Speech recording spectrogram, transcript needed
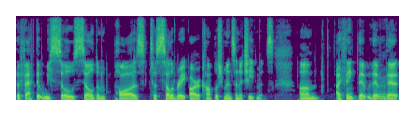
the fact that we so seldom pause to celebrate our accomplishments and achievements. Um, I think that that mm. that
